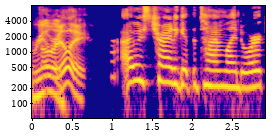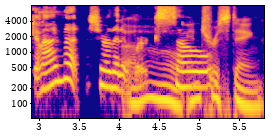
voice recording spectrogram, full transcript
Really? Oh, really? I was trying to get the timeline to work, and I'm not sure that it works. Oh, So interesting.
